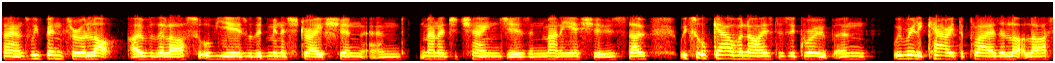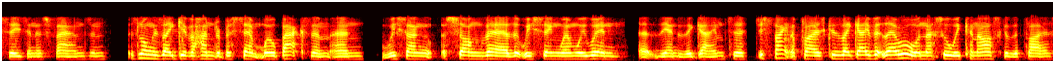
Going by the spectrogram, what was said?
fans. We've been through a lot over the last sort of years with administration and manager changes and money issues. So we've sort of galvanised as a group and we really carried the players a lot last season as fans. And as long as they give 100%, we'll back them. And we sang a song there that we sing when we win at the end of the game to just thank the players because they gave it their all, and that's all we can ask of the players.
